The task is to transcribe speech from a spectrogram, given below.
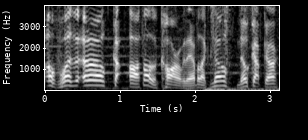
Oh, was it? Oh, co- oh, I thought it was a car over there. But like, no, no cop car.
